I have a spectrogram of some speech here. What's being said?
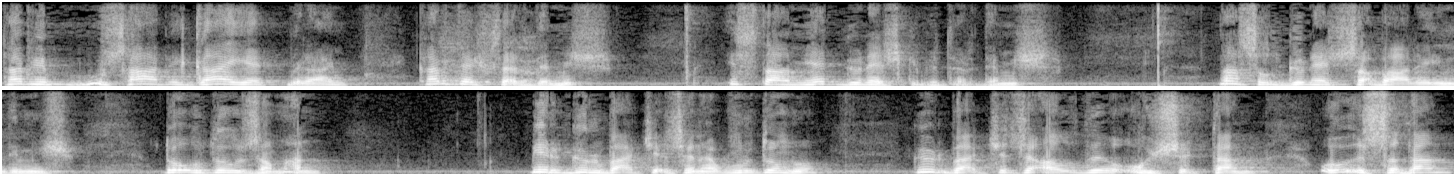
Tabi Musa abi gayet mülayim. Kardeşler demiş. İslamiyet güneş gibidir demiş. Nasıl güneş sabahleyin demiş. Doğduğu zaman bir gül bahçesine vurdu mu gül bahçesi aldığı o ışıktan, o ısıdan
